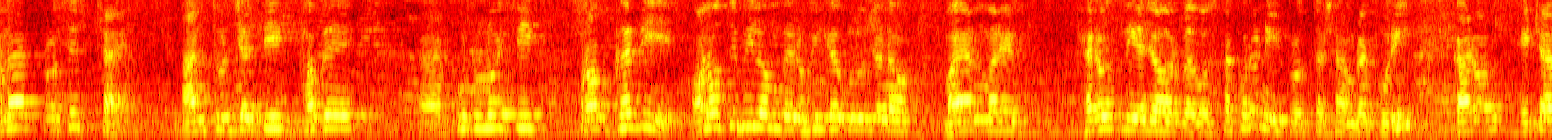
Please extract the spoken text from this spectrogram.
ওনার প্রচেষ্টায় আন্তর্জাতিকভাবে কূটনৈতিক প্রজ্ঞা দিয়ে অনতিবিলম্বে রোহিঙ্গাগুলো যেন মায়ানমারে ফেরত নিয়ে যাওয়ার ব্যবস্থা করেন, এই প্রত্যাশা আমরা করি। কারণ এটা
